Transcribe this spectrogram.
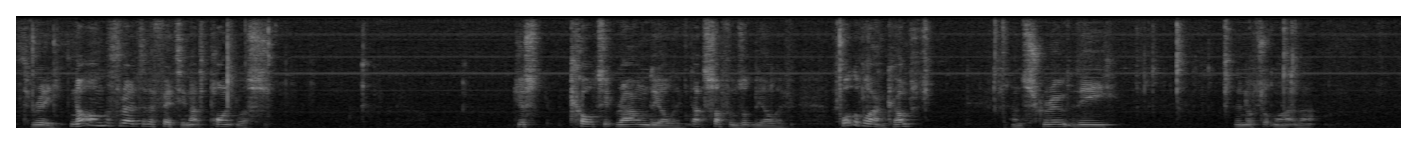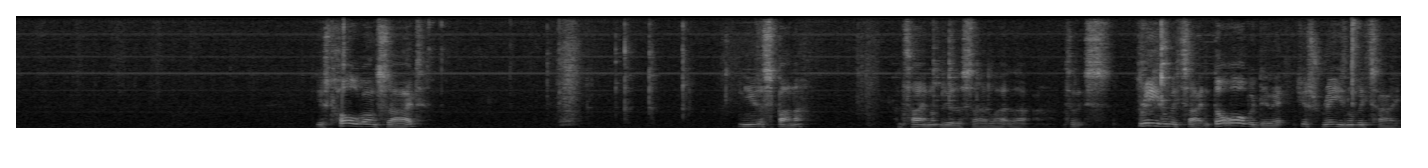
three. Not on the threads of the fitting, that's pointless. Just coat it round the olive, that softens up the olive. Put the blank on and screw the, the nut up like that. just hold one side use a spanner and tighten up the other side like that until it's reasonably tight. Don't overdo it, just reasonably tight.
